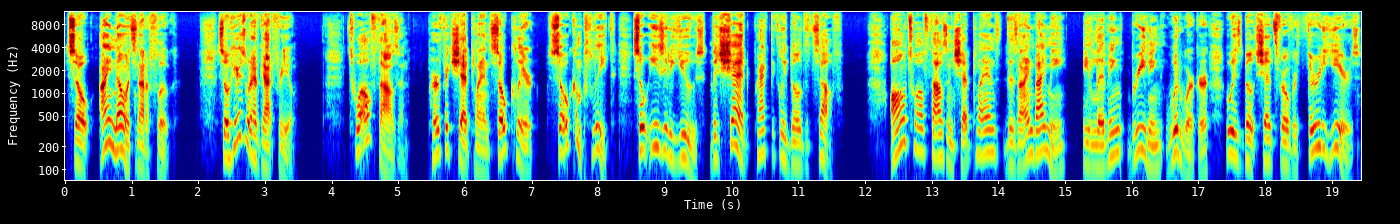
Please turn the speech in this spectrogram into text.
So I know it's not a fluke. So here's what I've got for you. 12,000 perfect shed plans so clear, so complete, so easy to use, the shed practically builds itself. All 12,000 shed plans designed by me, a living, breathing woodworker who has built sheds for over 30 years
